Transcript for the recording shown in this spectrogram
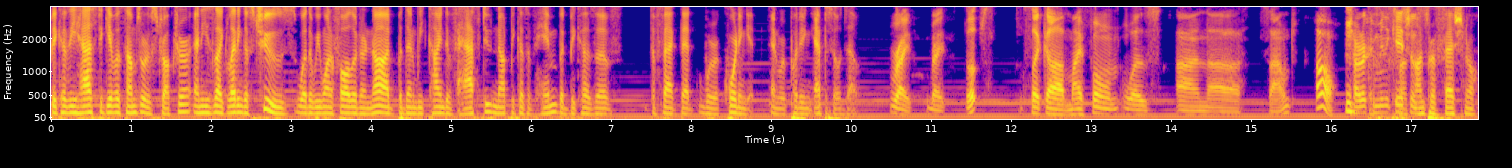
because he has to give us some sort of structure and he's like letting us choose whether we want to follow it or not. But then we kind of have to not because of him but because of the fact that we're recording it and we're putting episodes out. Right, right. Oops. It's like uh my phone was on uh sound. Oh, Charter Communications. unprofessional.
